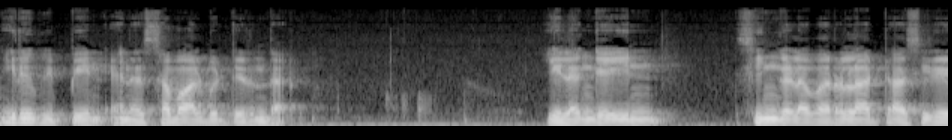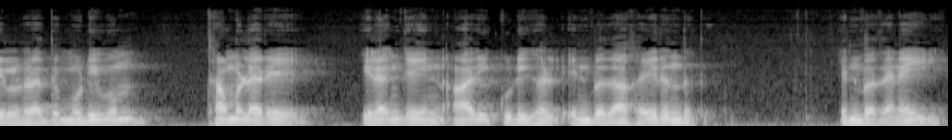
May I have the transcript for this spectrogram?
நிரூபிப்பேன் என சவால் விட்டிருந்தார். இலங்கையின் சிங்கள வரலாற்றாசிரியர்களது முடிவும் தமிழரே இலங்கையின் ஆதிக்குடிகள் என்பதாக இருந்தது. என்பதனை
